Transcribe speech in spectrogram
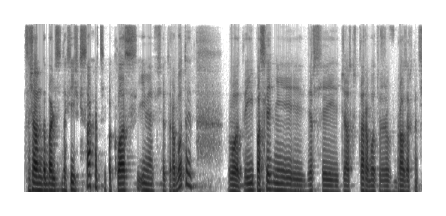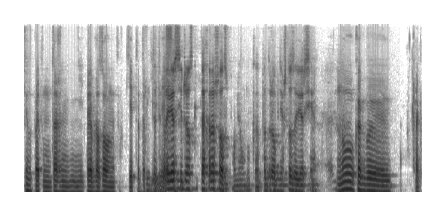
Сначала мы добавили синтаксический сахар, типа класс, имя, все это работает. Вот. И последние версии JavaScript работают уже в браузерах нативно, поэтому даже не преобразованы в какие-то другие Ты вещи. про версии JavaScript хорошо вспомнил. Ну-ка подробнее, что за версия? Ну, как бы, как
